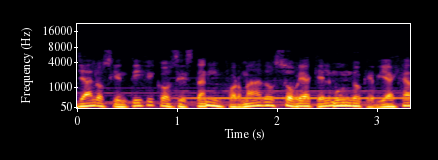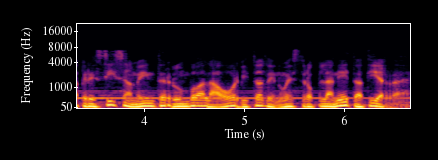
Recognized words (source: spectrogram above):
Ya los científicos están informados sobre aquel mundo que viaja precisamente rumbo a la órbita de nuestro planeta Tierra.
